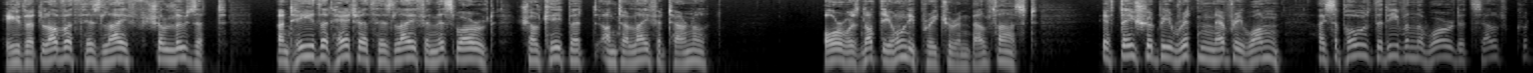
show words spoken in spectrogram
He that loveth his life shall lose it, and he that hateth his life in this world shall keep it unto life eternal. Orr was not the only preacher in Belfast. If they should be written every one, I suppose that even the world itself could not.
